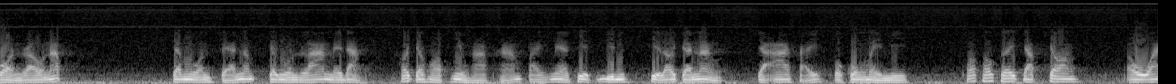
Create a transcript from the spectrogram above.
ก่อนเรานับจำนวนแสนจำนวนล้านไม่ได้ เขาจะหอบหิ้วหาหามไปแม่ที่ดินที่เราจะนั่ง จะอาศัยก็คงไม่มี เพราะเขาเคยจับจองเอาไว้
